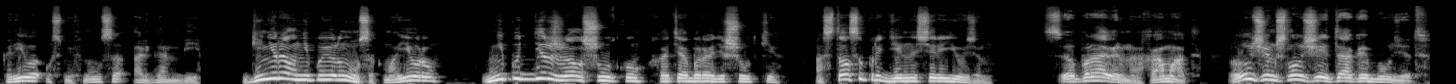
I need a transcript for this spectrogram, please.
Криво усмехнулся Альгамби. Генерал не повернулся к майору, не поддержал шутку, хотя бы ради шутки. Остался предельно серьезен. «Все правильно, Хамат. В лучшем случае так и будет.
